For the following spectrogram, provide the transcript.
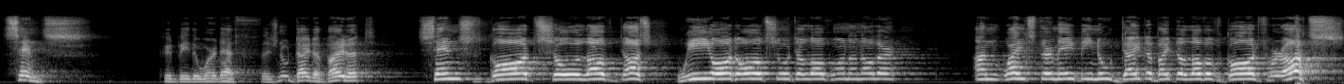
Since could be the word if. There's no doubt about it. Since God so loved us, we ought also to love one another. And whilst there may be no doubt about the love of God for us,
